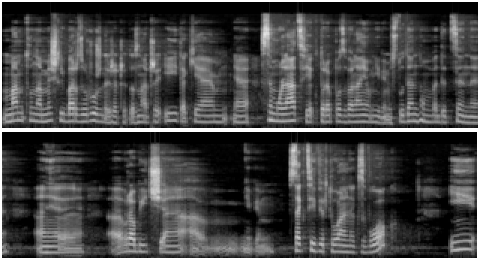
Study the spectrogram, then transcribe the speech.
Mam tu na myśli bardzo różne rzeczy, to znaczy i takie e, symulacje, które pozwalają, nie wiem, studentom medycyny e, e, robić, nie wiem, sekcje wirtualnych zwłok i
